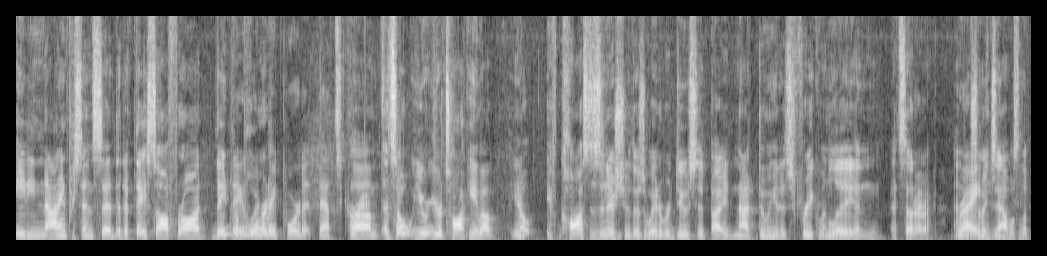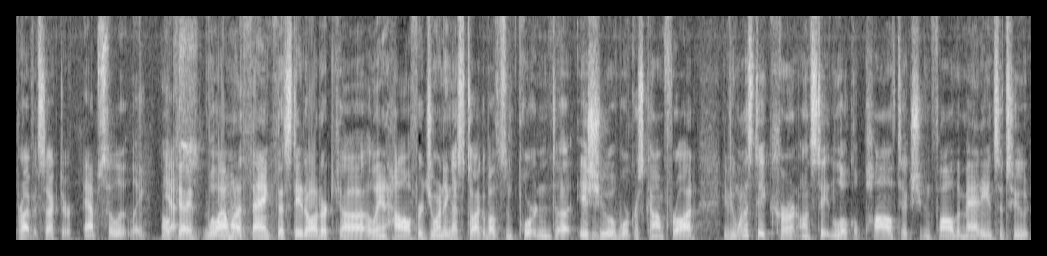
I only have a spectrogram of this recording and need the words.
89% said that if they saw fraud, they'd They report would it. report it. That's correct. Um, and so you're, you're talking about, you know, if cost is an issue, there's a way to reduce it by not doing it as frequently and et cetera. Right. And there's some examples in the private sector. Absolutely. yes. Okay. Well, I want to thank the state auditor, uh, Elaine Howle, for joining us to talk about this important uh, issue of workers' comp fraud. If you want to stay current on state and local politics, you can follow the Maddy Institute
